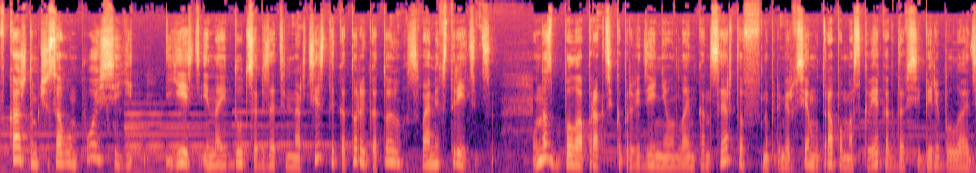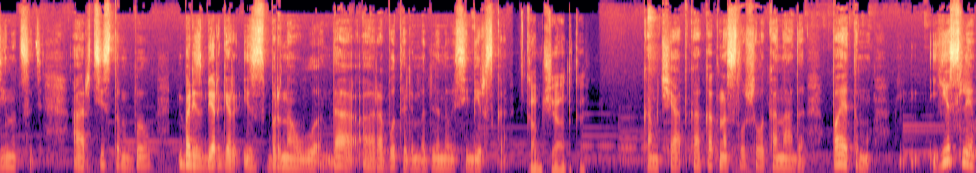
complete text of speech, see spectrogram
в каждом часовом поясе есть и найдутся обязательно артисты, которые готовы с вами встретиться. У нас была практика проведения онлайн-концертов, например, в 7 утра по Москве, когда в Сибири было 11, а артистом был Борис Бергер из Барнаула, да, а работали мы для Новосибирска. Камчатка. Камчатка, как нас слушала Канада. Поэтому, если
